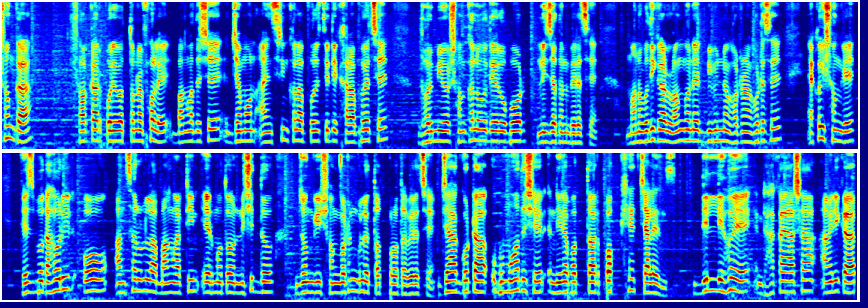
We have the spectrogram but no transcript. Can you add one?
আশঙ্কা সরকার পরিবর্তনের ফলে বাংলাদেশে যেমন আইনশৃঙ্খলা পরিস্থিতি খারাপ হয়েছে, ধর্মীয় সংখ্যালঘুদের ওপর নির্যাতন বেড়েছে। মানবাধিকার লঙ্ঘনের বিভিন্ন ঘটনা ঘটেছে। একই সঙ্গে হিজবুত তাহরির ও আনসারুল্লাহ বাংলা টিম এর মতো নিষিদ্ধ জঙ্গি সংগঠনগুলোর তৎপরতা বেড়েছে, যা গোটা উপমহাদেশের নিরাপত্তার পক্ষে চ্যালেঞ্জ। দিল্লি হয়ে ঢাকায় আসা আমেরিকার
